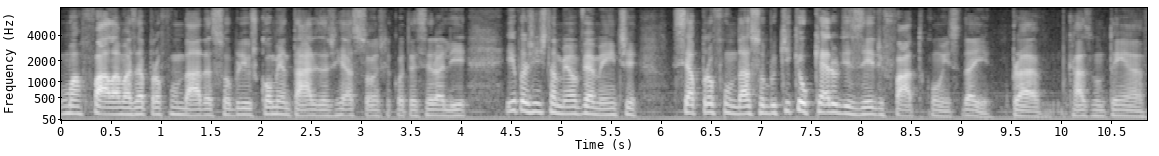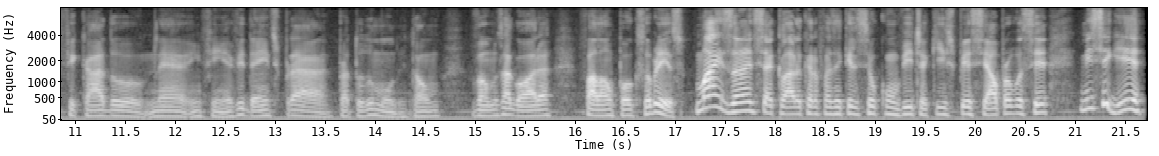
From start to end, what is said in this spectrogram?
uma fala mais aprofundada sobre os comentários, as reações que aconteceram ali. E para a gente também, obviamente, se aprofundar sobre o que, que eu quero dizer de fato com isso daí. Para caso não tenha ficado, né, enfim, evidente para todo mundo. Então, vamos agora falar um pouco sobre isso. Mas antes, é claro, eu quero fazer aquele seu convite aqui especial para você me seguir.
